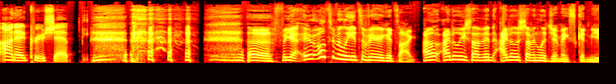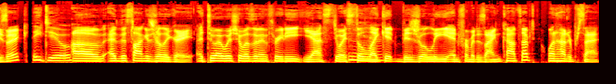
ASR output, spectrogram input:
on a cruise ship. uh, but yeah, it, ultimately, it's a very good song. Idolish Seven, Idolish Seven, legit makes good music. They do. Um, and this song is really great. Uh, Do I wish it wasn't in 3D? Yes. Do I still Yeah. like it visually and from a design concept? 100%.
